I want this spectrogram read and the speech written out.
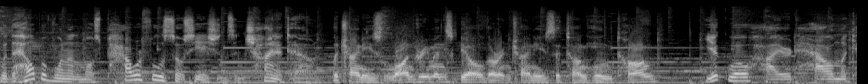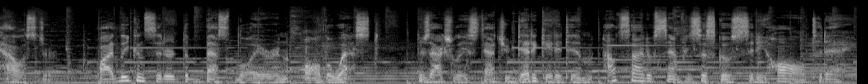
With the help of one of the most powerful associations in Chinatown, the Chinese Laundrymen's Guild, or in Chinese, the Tung Hing Tong, Yick Wo hired Hall McAllister, widely considered the best lawyer in all the West. There's actually a statue dedicated to him outside of San Francisco's City Hall today.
